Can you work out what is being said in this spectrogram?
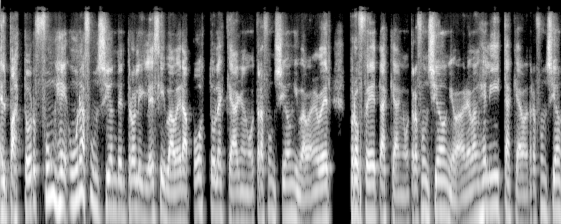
El pastor funge una función dentro de la iglesia y va a haber apóstoles que hagan otra función y van a haber profetas que hagan otra función y va a haber evangelistas que hagan otra función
